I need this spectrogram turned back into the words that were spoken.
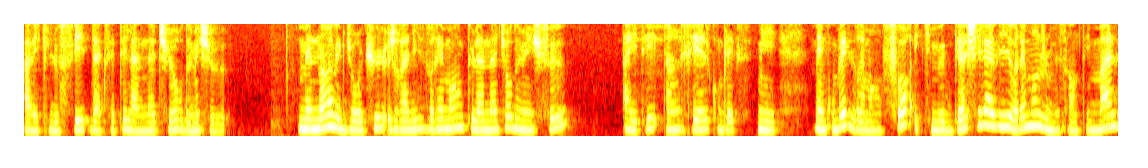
avec le fait d'accepter la nature de mes cheveux. Maintenant, avec du recul, je réalise vraiment que la nature de mes cheveux a été un réel complexe. Mais, mais un complexe vraiment fort et qui me gâchait la vie. Vraiment, je me sentais mal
